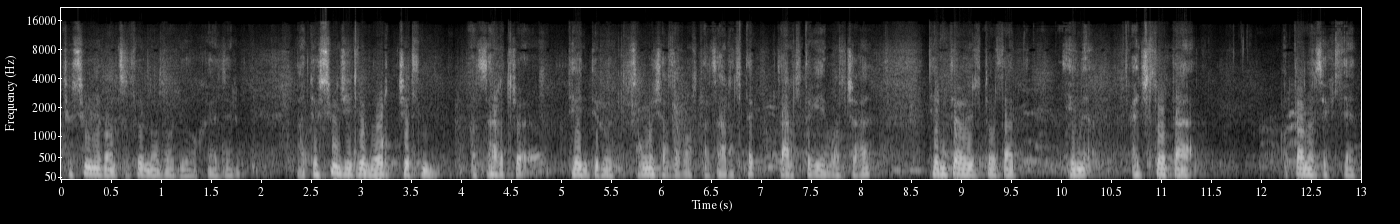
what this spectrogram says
төсвийн онцлог нь бол юу гэхээр зэрэг төсвийн жилийн урд жил нь зарлж тендерүүд сонгон шалгуулалтаа зарладаг, зарладаг юм болж байгаа. Тэрнтэй уялдуулаад энэ ажлуудаа одооноос эхлээд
